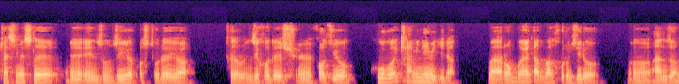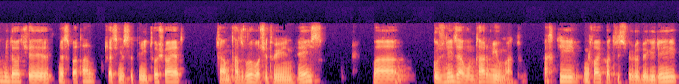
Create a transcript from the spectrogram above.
کسی مثل انزونزی یا پاستوره یا فلورنزی خودش فازیو حقوقای کمی نمی‌گیرن و روم باید اول خروجی رو انجام می‌داد که نسبتا کسی مثل پینتو شاید کم تجربه باشه توی این حیث و گزینه جوانتر می اومد وقتی می‌خوای پاتریسیو رو بگیری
